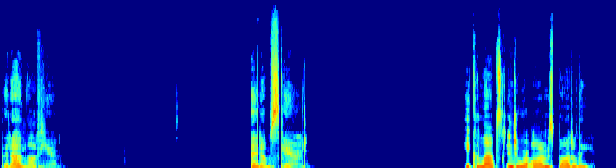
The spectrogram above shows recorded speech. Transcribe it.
that I love you. And I'm scared. He collapsed into her arms bodily.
